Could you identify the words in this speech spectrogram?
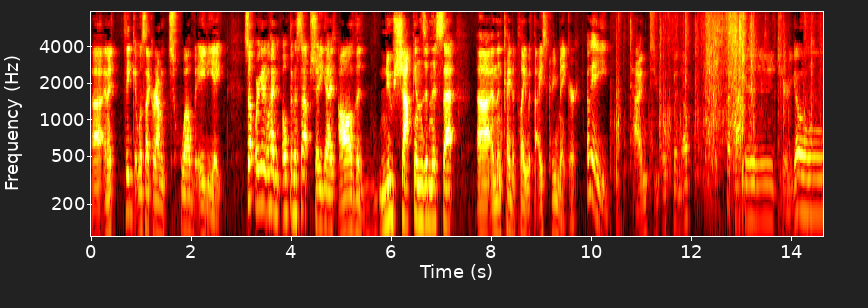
uh, and I think it was like around twelve eighty eight. So we're gonna go ahead and open this up, show you guys all the new Shopkins in this set, uh, and then kind of play with the ice cream maker. Okay, time to open up the package. Here you go.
